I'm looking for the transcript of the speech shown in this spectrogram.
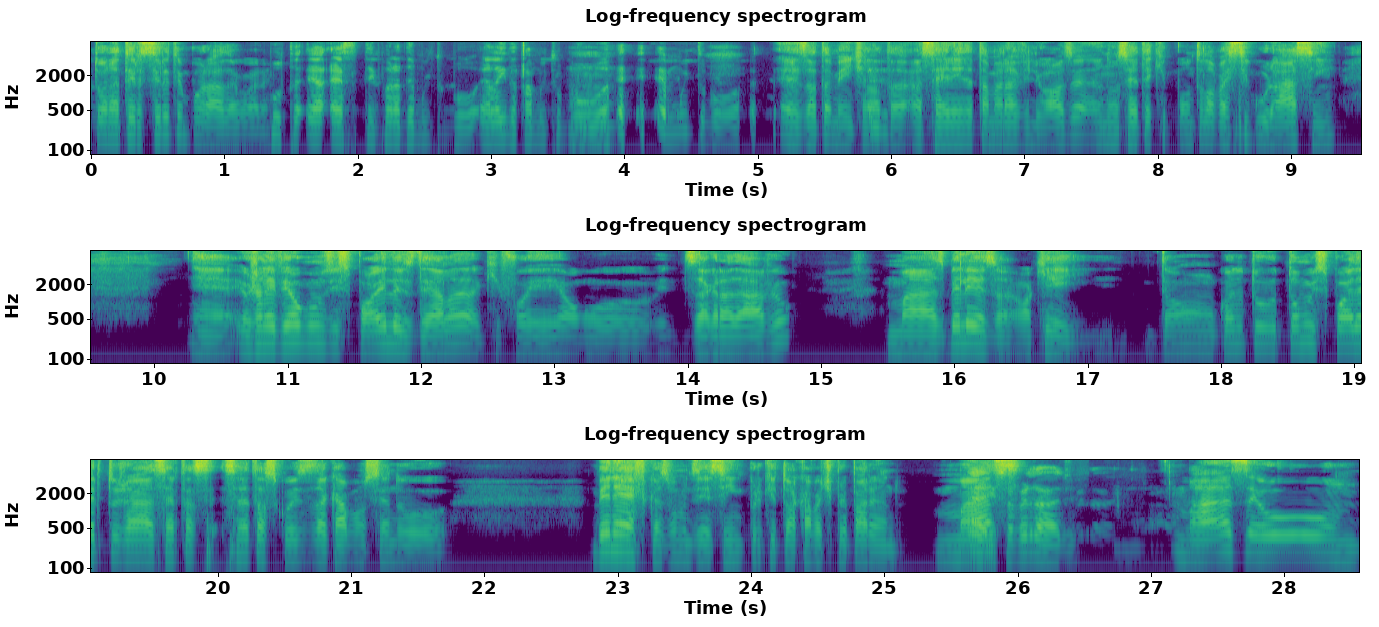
tô na terceira temporada agora. Puta, é- essa temporada é muito boa. Ela ainda tá muito boa. Uhum. é muito boa. É, exatamente, tá- a série ainda tá maravilhosa. Eu não sei até que ponto ela vai segurar, assim. É, eu já levei alguns spoilers dela, que foi algo desagradável. Mas beleza, ok. Então, quando tu toma um spoiler, tu já certas, certas coisas acabam sendo benéficas, vamos dizer assim, porque tu acaba te preparando. É, Mas, isso é verdade. mas eu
